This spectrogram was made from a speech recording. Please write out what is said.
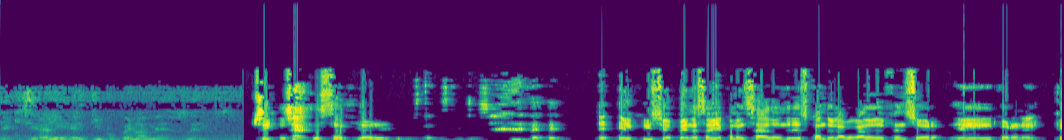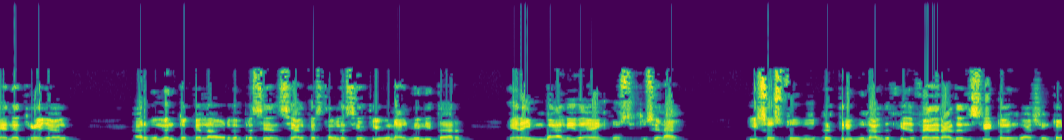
Ya quisiera leer el tipo penal de esos delitos. Sí, o sea, el juicio apenas había comenzado, Andrés, cuando el abogado defensor, el coronel Kenneth Royal, argumentó que la orden presidencial que establecía el tribunal militar era inválida e inconstitucional y sostuvo que el Tribunal de Federal de Distrito en Washington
